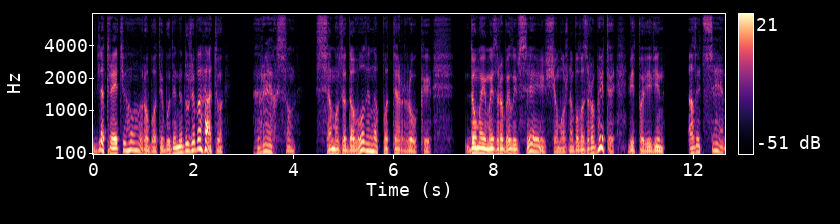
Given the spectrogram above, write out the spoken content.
для третього роботи буде не дуже багато. Грегсон самозадоволено потер руки. Думаю, ми зробили все, що можна було зробити, відповів він. Але це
